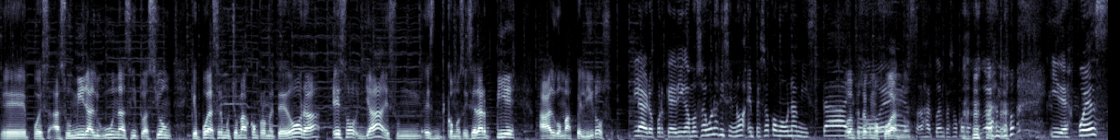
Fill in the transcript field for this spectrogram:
eh, pues asumir alguna situación que pueda ser mucho más comprometedora, eso ya es, un, es como se dice, dar pie a algo más peligroso. Claro, porque digamos, algunos dicen, no, empezó como una amistad. Todo empezó como jugando. Ajá, todo empezó como jugando. y después,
